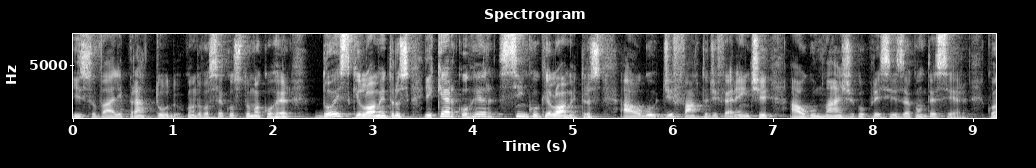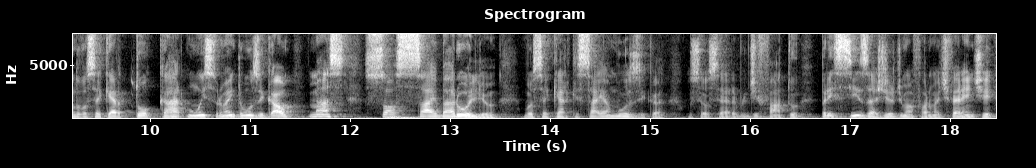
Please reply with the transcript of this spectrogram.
isso vale para tudo. Quando você costuma correr 2 quilômetros e quer correr 5 quilômetros. Algo de fato diferente, algo mágico precisa acontecer. Quando você quer tocar um instrumento musical, mas só sai barulho, você quer que saia música. O seu cérebro de fato precisa agir de uma forma diferente,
